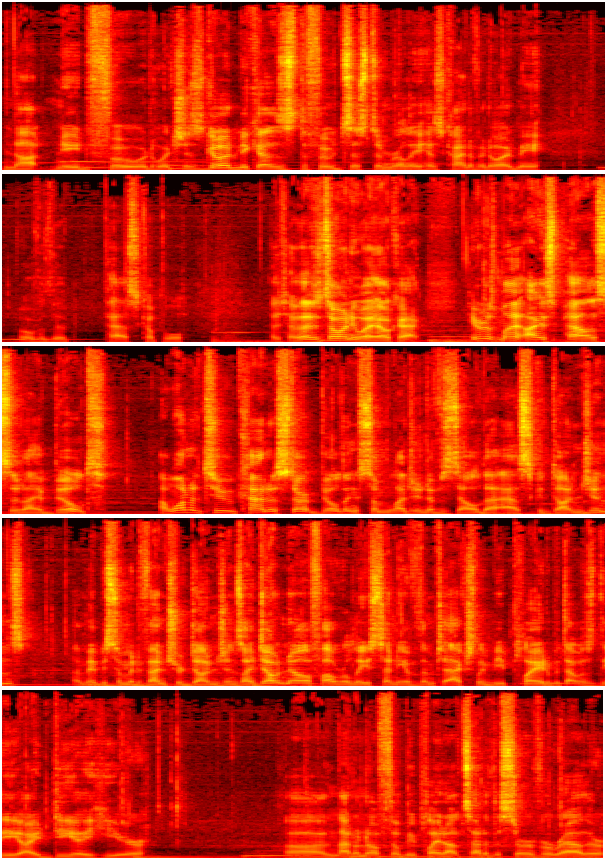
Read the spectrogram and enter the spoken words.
not need food, which is good because the food system really has kind of annoyed me over the past couple. So anyway, okay. Here is my ice palace that I built. I wanted to kind of start building some Legend of Zelda-esque dungeons. Uh, maybe some adventure dungeons. I don't know if I'll release any of them to actually be played, but that was the idea here. Uh, I don't know if they'll be played outside of the server, rather.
